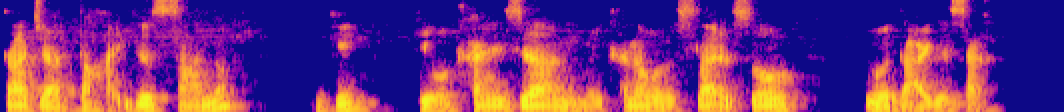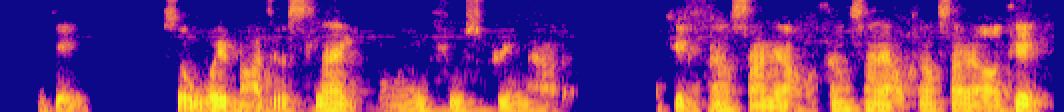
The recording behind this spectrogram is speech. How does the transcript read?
大家打一个三哦，OK，给我看一下你们看到我的 slide 的时候，给我打一个三，OK。所以我会把这个 slide 我用 full screen 它的，OK，我看到三了，我看到三了，我看到三了，OK。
